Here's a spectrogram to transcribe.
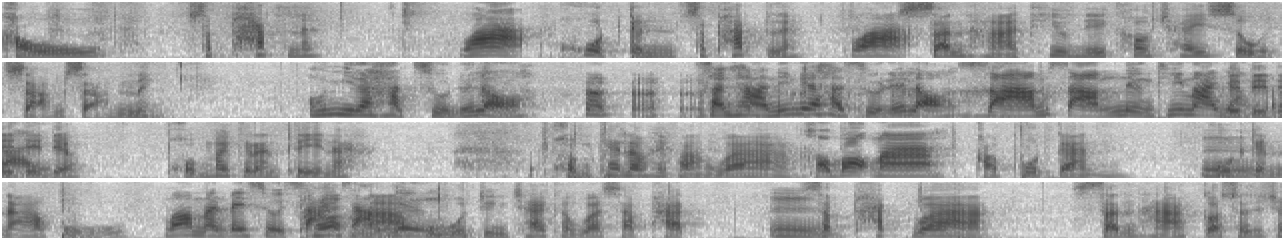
เขา สะพัดนะว่าพูดกันสะพัดเลยว่าสรรหาเที่ยวนี้เขาใช้สูตร 331 โอ้ยมีรหัสสูตรด้วยเหรอสัญหานี่มีรหัสสูตรด้วยเหรอสามสามหนึ่งที่มาอเดี๋ยย่าวงเดี๋ยวไรเดี๋ยวเดี๋ยวผมไม่การันตีนะ ผมแค่เล่าให้ฟังว่า เขาบอกมา เขาพูดกันอืมพูดกันหนาหู ว่ามันเป็นสูตรเพสามราะสาหมนาหนึ่งหูจึงใช้คำว่าสะพัดอืมสะพัดว่า สรรหากสทช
